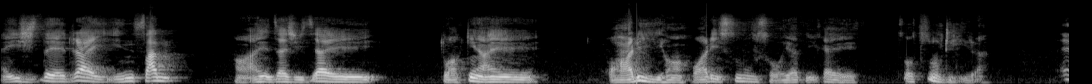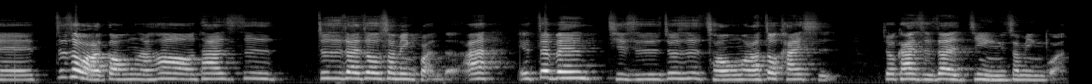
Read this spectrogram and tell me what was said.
一是在赖银山，啊，现在是在大件的华丽哈华丽事务所要离开做助理了。诶，这是瓦工，然后他是。就是在做算命馆的啊，因为这边其实就是从阿祖开始就开始在经营算命馆。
